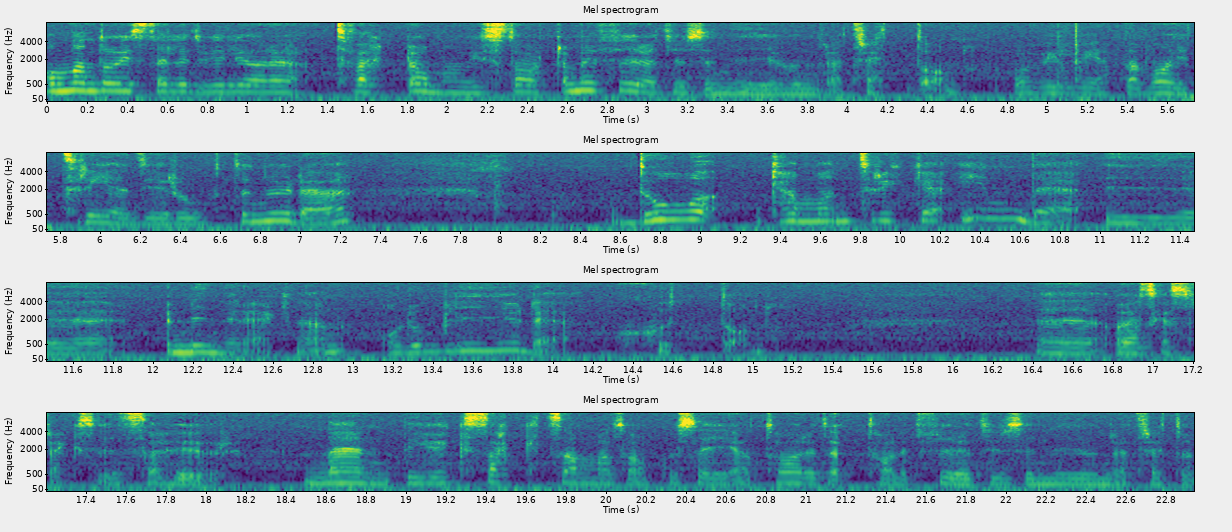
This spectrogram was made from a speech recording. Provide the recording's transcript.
Om man då istället vill göra tvärtom, om vi startar med 4913 och vill veta vad är tredje roten ur det, då kan man trycka in det i eh, miniräknaren och då blir ju det 17. Eh, och jag ska strax visa hur. Men det är ju exakt samma sak att säga att ta talet 4913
